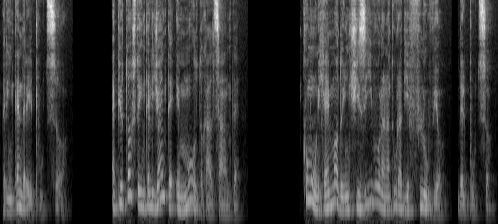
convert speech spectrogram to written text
per intendere il puzzo è piuttosto intelligente e molto calzante. Comunica in modo incisivo la natura di effluvio del puzzo,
